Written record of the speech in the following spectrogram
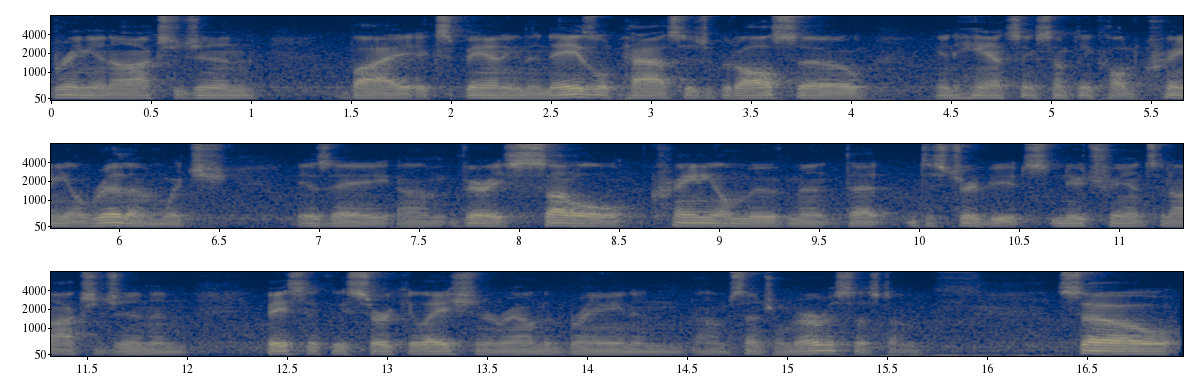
bring in oxygen by expanding the nasal passage, but also enhancing something called cranial rhythm, which is a um, very subtle cranial movement that distributes nutrients and oxygen and basically circulation around the brain and um, central nervous system. So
